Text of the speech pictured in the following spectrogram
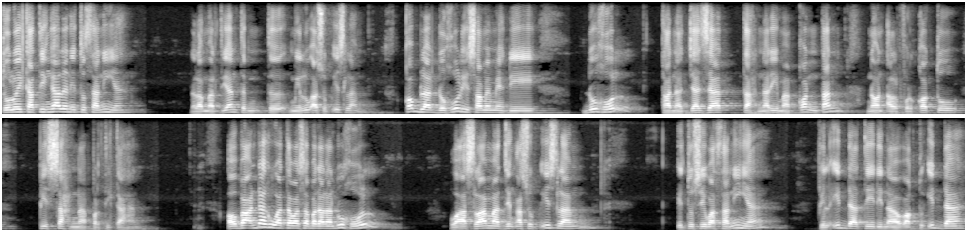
tulu katinggalan itu sania dalam artian milu asub Islam qobla duhuli samemeh di duhul tanah jazat tah narima kontan non al-furqatu pisahna pertikahan. Au ba'dahu atawa sabadana duhul wa aslamat jeung asub Islam itu si wasaniya fil iddati dina waktu iddah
